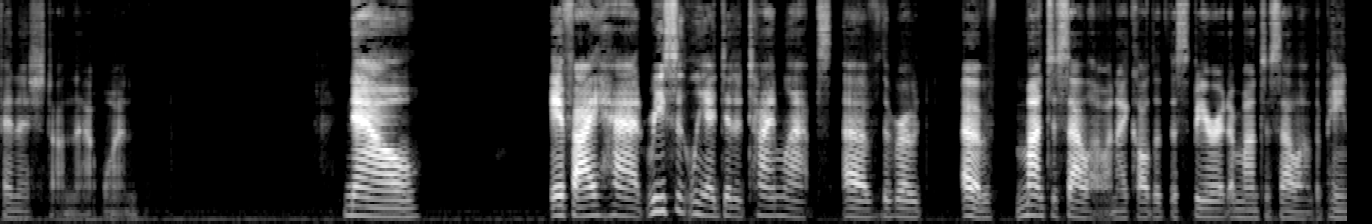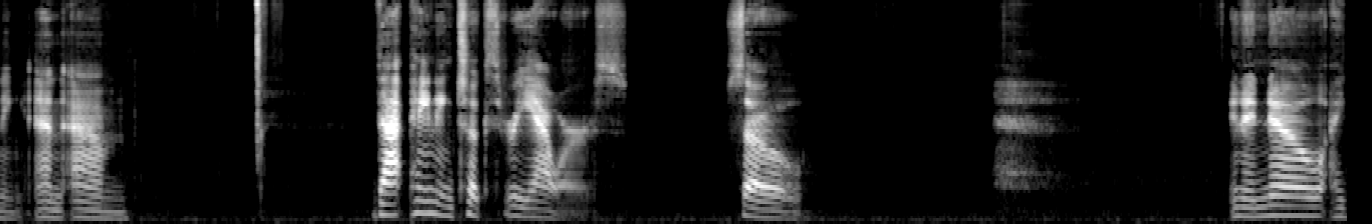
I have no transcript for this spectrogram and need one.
finished on that one. Now if i had recently i did a time lapse of the road of monticello and i called it the spirit of monticello the painting and um that painting took three hours so And I know I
